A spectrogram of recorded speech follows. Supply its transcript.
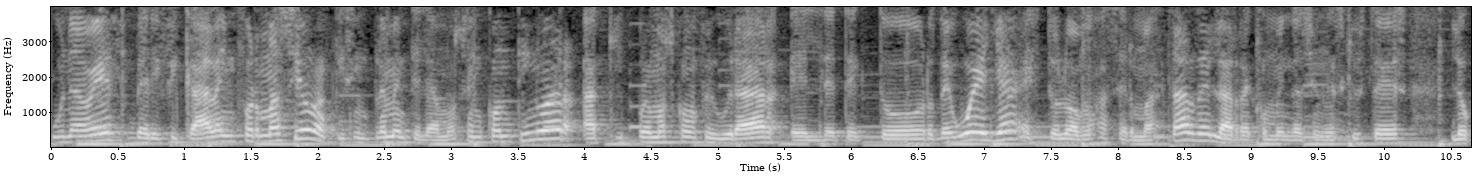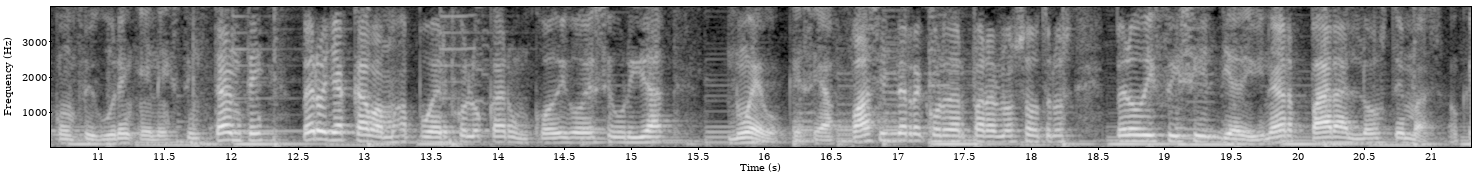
Una vez verificada la información aquí simplemente le damos en continuar. Aquí podemos configurar el detector de huella. Esto lo vamos a hacer más tarde. La recomendación es que ustedes lo configuren en este instante. Pero ya acá vamos a poder colocar un código de seguridad nuevo, que sea fácil de recordar para nosotros, pero difícil de adivinar para los demás. ¿ok?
